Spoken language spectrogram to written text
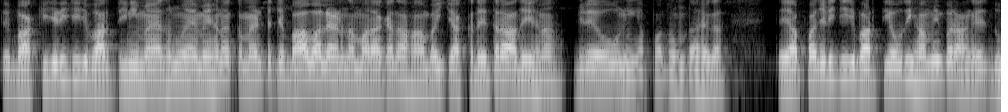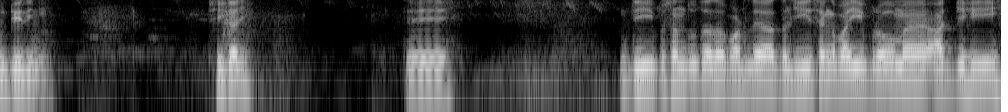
ਤੇ ਬਾਕੀ ਜਿਹੜੀ ਚੀਜ਼ ਵਰਤੀ ਨਹੀਂ, ਮੈਂ ਤੁਹਾਨੂੰ ਐਵੇਂ ਹਨਾ ਕਮੈਂਟ 'ਚ ਵਾਹ-ਵਾਹ ਲੈਣ ਦਾ ਮਾਰਾ ਕਹਿੰਦਾ, ਹਾਂ ਬਾਈ, ਚੱਕ ਦੇ, ਧਰਾ ਦੇ, ਹਨਾ। ਵੀਰੇ ਉਹ ਨਹੀਂ ਆਪਾਂ ਤੋਂ ਹੁੰਦਾ ਹੈਗਾ। ਤੇ ਆਪਾਂ ਜਿਹੜੀ ਚੀਜ਼ ਵਰਤੀ ਆ, ਉਹਦੀ ਹਾਮੀ ਭਰਾਂਗੇ, ਦੂਜੇ ਦੀ ਨਹੀਂ। ਠੀਕ ਆ ਜੀ। ਤੇ ਦੀਪ ਸੰਧੂ ਦਾ ਤਾਂ ਪੜ ਲਿਆ। ਦਲਜੀਤ ਸਿੰਘ ਬਾਈ ਬ్రో ਮੈਂ ਅੱਜ ਹੀ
